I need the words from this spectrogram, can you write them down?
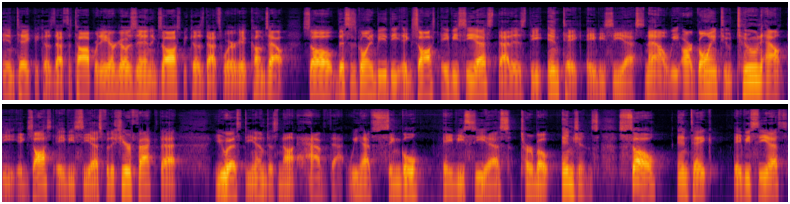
intake because that's the top where the air goes in, exhaust because that's where it comes out. So this is going to be the exhaust AVCS. That is the intake AVCS. Now we are going to tune out the exhaust AVCS for the sheer fact that USDM does not have that. We have single AVCS turbo engines. So intake AVCS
